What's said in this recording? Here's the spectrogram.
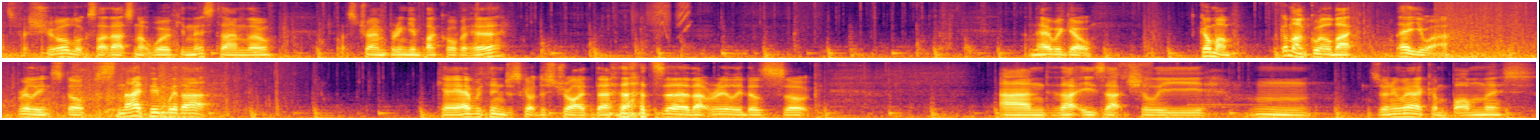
That's for sure. Looks like that's not working this time, though. Let's try and bring him back over here. And there we go. Come on. Come on, Quillback. There you are. Brilliant stuff. Sniping with that. Okay, everything just got destroyed there. That's, uh, that really does suck. And that is actually... Hmm. Is there any way I can bomb this?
